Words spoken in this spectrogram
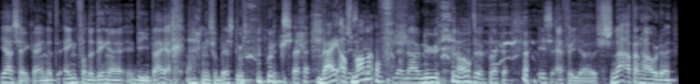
Ja, zeker. En het, een van de dingen die wij eigenlijk niet zo best doen, moet ik zeggen. Wij als mannen? Of... Nou, nu, Oh. nu ter plekke. Is even je snater houden.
